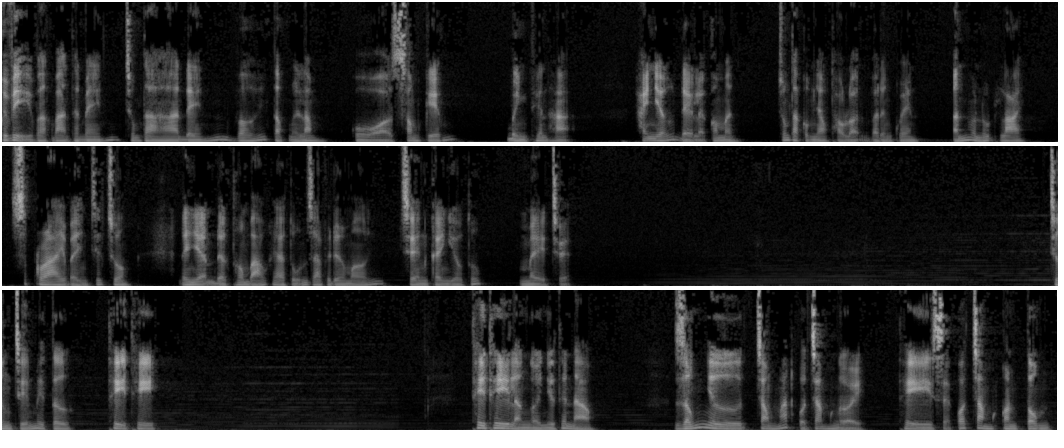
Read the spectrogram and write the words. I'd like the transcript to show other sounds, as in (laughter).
Quý vị và các bạn thân mến, chúng ta đến với tập 15 của Song Kiếm Bình Thiên Hạ. Hãy nhớ để lại comment, chúng ta cùng nhau thảo luận và đừng quên ấn vào nút like, subscribe và hình chiếc chuông để nhận được thông báo khi Tuấn ra video mới trên kênh youtube Mê Chuyện. Chương 94 Thi Thi Thi Thi là người như thế nào? Giống như trong mắt của trăm người thì sẽ có trăm con tôm.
